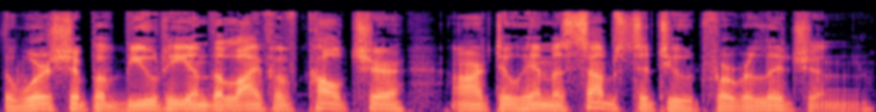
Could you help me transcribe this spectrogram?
The worship of beauty and the life of culture are to him a substitute for religion.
